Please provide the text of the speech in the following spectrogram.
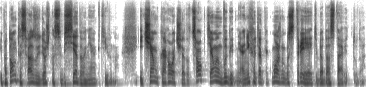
и потом ты сразу идешь на собеседование активно. И чем короче этот срок, тем им выгоднее. Они хотят как можно быстрее тебя доставить туда.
